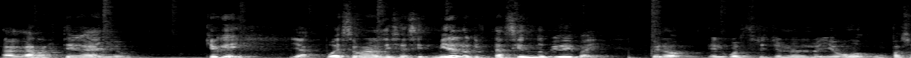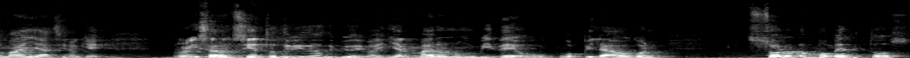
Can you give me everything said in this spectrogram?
agarra a este gallo? Que ok, ya, puede ser una noticia decir, mira lo que está haciendo PewDiePie. Pero el Wall Street Journal lo llevó un paso más allá, sino que revisaron cientos de videos de PewDiePie y armaron un video, un compilado con solo los momentos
